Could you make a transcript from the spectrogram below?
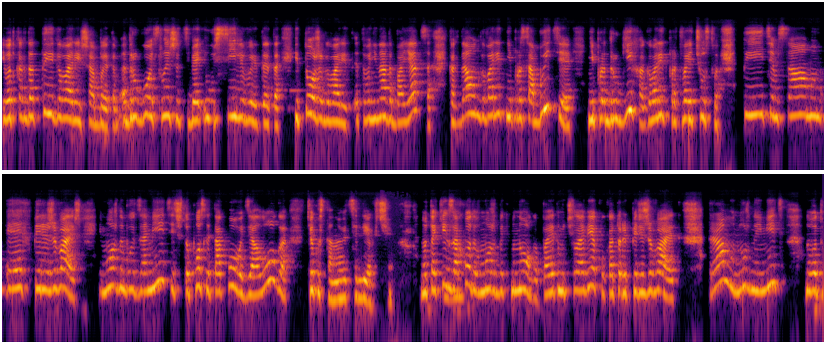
И вот когда ты говоришь об этом, а другой слышит тебя и усиливает это, и тоже говорит, этого не надо бояться, когда он говорит не про события, не про других, а говорит про твои чувства, ты тем самым эх переживаешь. И можно будет заметить, что после такого диалога человеку становится легче. Но таких mm-hmm. заходов может быть много, поэтому человеку, который переживает травму, нужно иметь, ну вот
